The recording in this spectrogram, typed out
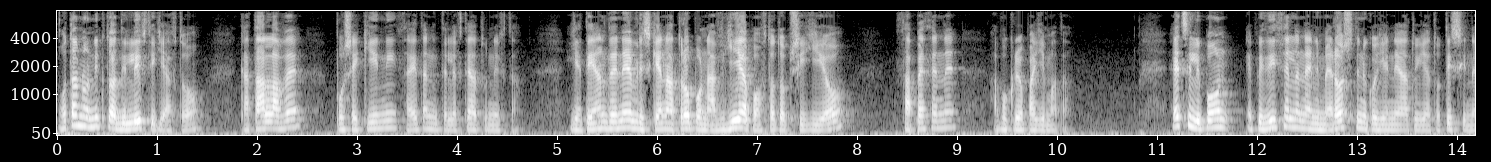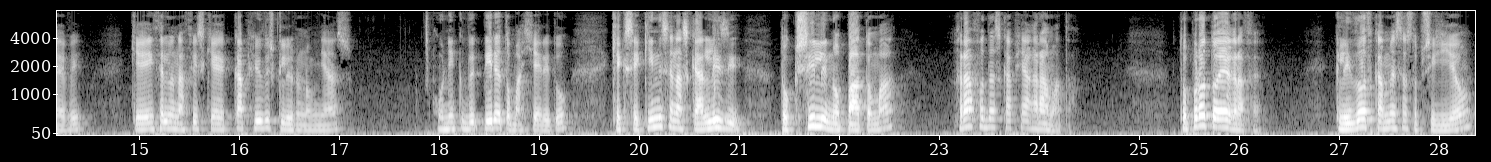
Όταν ο Νίκ το αντιλήφθηκε αυτό, κατάλαβε πως εκείνη θα ήταν η τελευταία του νύχτα. Γιατί αν δεν έβρισκε έναν τρόπο να βγει από αυτό το ψυγείο, θα πέθαινε από κρυοπαγήματα. Έτσι λοιπόν, επειδή ήθελε να ενημερώσει την οικογένειά του για το τι συνέβη και ήθελε να αφήσει και κάποιο είδους κληρονομιάς, ο Νίκ πήρε το μαχαίρι του και ξεκίνησε να σκαλίζει το ξύλινο πάτωμα γράφοντας κάποια γράμματα. Το πρώτο έγραφε «Κλειδώθηκα μέσα στο ψυγείο,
